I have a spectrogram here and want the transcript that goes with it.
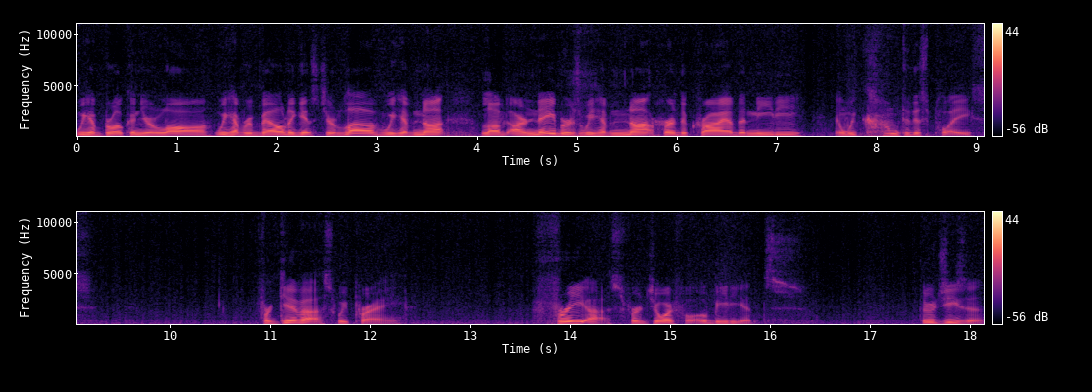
We have broken your law. We have rebelled against your love. We have not loved our neighbors. We have not heard the cry of the needy. And we come to this place. Forgive us, we pray. Free us for joyful obedience through Jesus.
